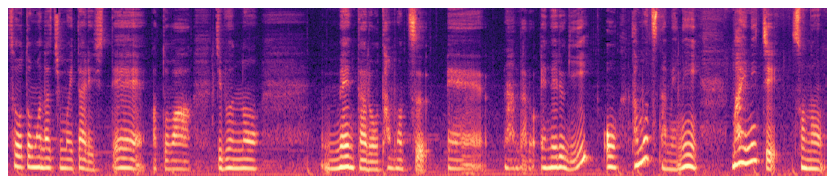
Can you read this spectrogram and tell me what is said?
そう友達もいたりしてあとは自分のメンタルを保つ、えー、なんだろうエネルギーを保つために毎日その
